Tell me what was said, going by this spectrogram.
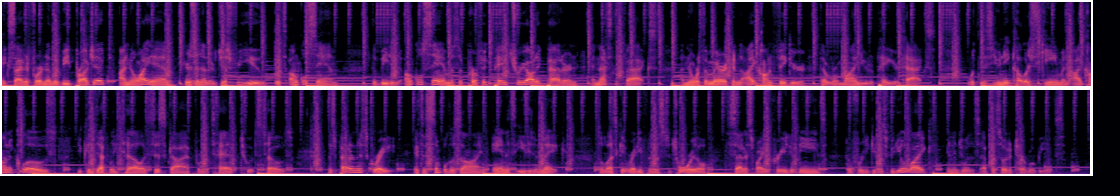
Excited for another bead project? I know I am. Here's another just for you. It's Uncle Sam. The beaded Uncle Sam is a perfect patriotic pattern, and that's the facts. A North American icon figure that will remind you to pay your tax. With this unique color scheme and iconic clothes, you can definitely tell it's this guy from its head to its toes. This pattern is great, it's a simple design, and it's easy to make. So let's get ready for this tutorial to satisfy your creative needs. Feel free to give this video a like and enjoy this episode of TurboBeads.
